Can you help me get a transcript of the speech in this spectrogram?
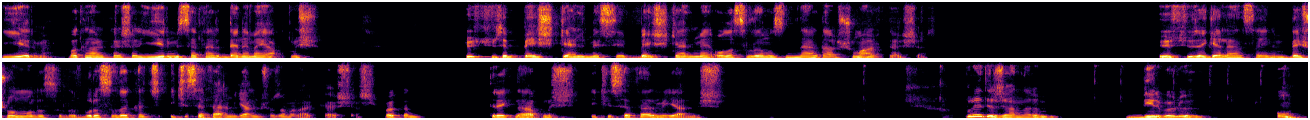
20. Bakın arkadaşlar 20 sefer deneme yapmış. Üst yüze 5 gelmesi, 5 gelme olasılığımız nerede? Şu mu arkadaşlar? Üst yüze gelen sayının 5 olma olasılığı. Burası da kaç? 2 sefer mi gelmiş o zaman arkadaşlar? Bakın direkt ne yapmış? 2 sefer mi gelmiş? Bu nedir canlarım? 1 bölü 10.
